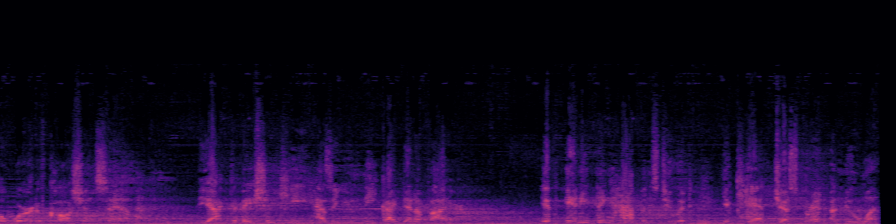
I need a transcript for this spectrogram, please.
A word of caution, Sam. The activation key has a unique identifier. If anything happens to it, you can't just print a new one.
